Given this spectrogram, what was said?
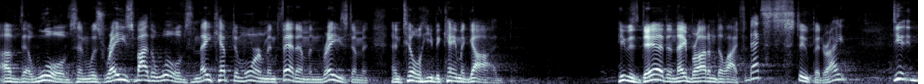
of the wolves and was raised by the wolves and they kept him warm and fed him and raised him until he became a god. He was dead and they brought him to life. That's stupid, right? You,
